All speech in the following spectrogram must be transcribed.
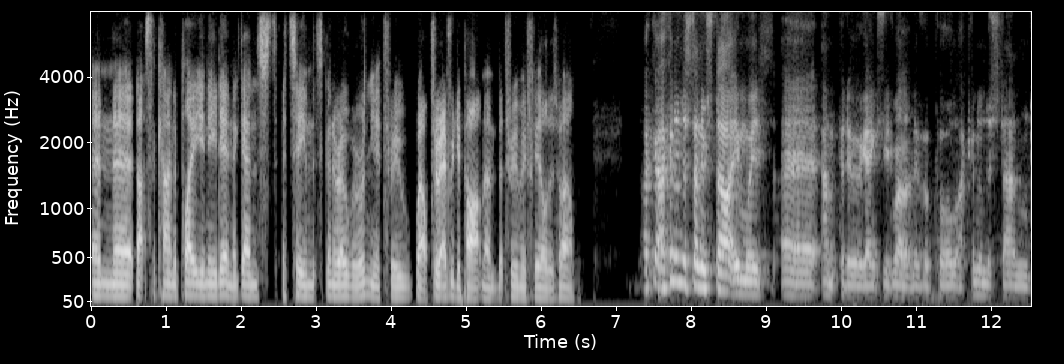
And uh, that's the kind of player you need in against a team that's going to overrun you through, well, through every department, but through midfield as well. I can, understand him starting with uh, Ampadu again because he did well at Liverpool. I can understand,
